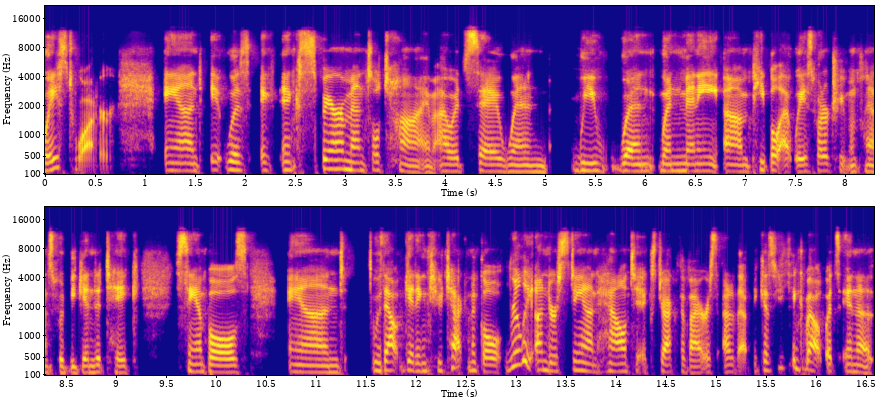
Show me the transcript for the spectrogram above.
wastewater. And it was an experimental time, I would say, when we when when many um, people at wastewater treatment plants would begin to take samples and without getting too technical really understand how to extract the virus out of that because you think about what's in a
